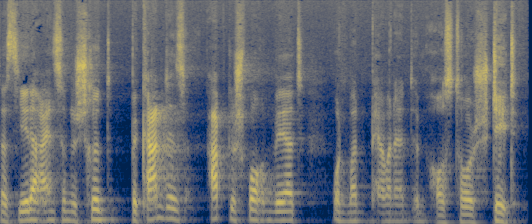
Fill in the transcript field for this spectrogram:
dass jeder einzelne Schritt bekannt ist, abgesprochen wird und man permanent im Austausch steht.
